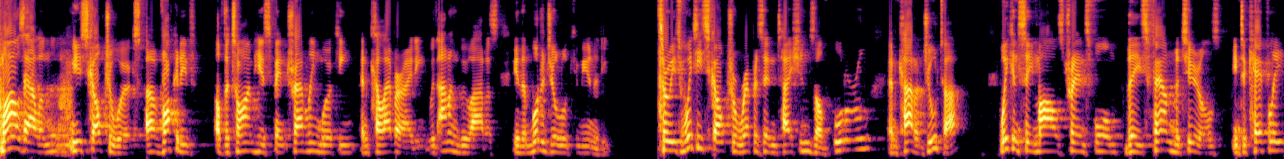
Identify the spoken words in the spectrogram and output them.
Miles Allen new sculpture works are evocative of the time he has spent travelling, working, and collaborating with Anangu artists in the Mutitjulu community. Through his witty sculptural representations of Uluru and Kata Tjuta, we can see Miles transform these found materials into carefully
